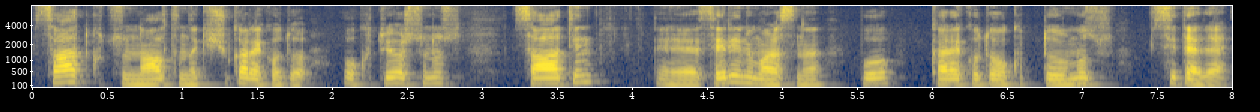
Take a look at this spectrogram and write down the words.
saat kutusunun altındaki şu kare kodu okutuyorsunuz. Saatin e, seri numarasını bu kare kodu okuttuğumuz sitede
